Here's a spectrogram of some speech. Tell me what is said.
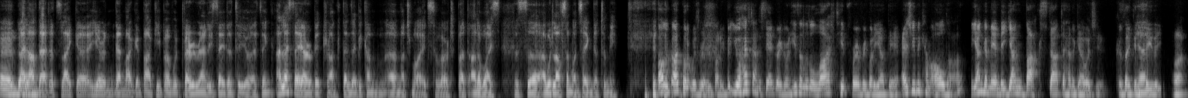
And um, I love that. It's like uh, here in Denmark, a barkeeper would very rarely say that to you. I think, unless they are a bit drunk, then they become uh, much more extrovert. But otherwise, uh, I would love someone saying that to me. oh, look, I thought it was really funny. But you'll have to understand, Gregor, and here's a little life tip for everybody out there. As you become older, younger men, the young bucks, start to have a go at you because they can yeah. see that you're not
